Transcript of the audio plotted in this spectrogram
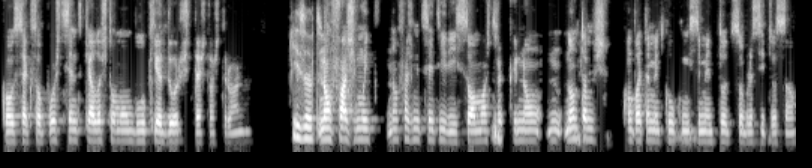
com o sexo oposto, sendo que elas tomam bloqueadores de testosterona Exato. Não faz muito, não faz muito sentido isso, só mostra que não, não estamos completamente com o conhecimento todo sobre a situação.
